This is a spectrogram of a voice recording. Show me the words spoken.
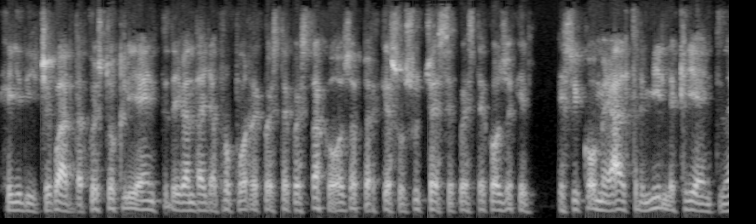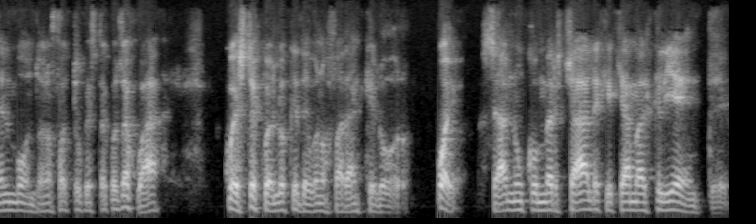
che gli dice guarda, questo cliente deve andare a proporre questa e questa cosa perché sono successe queste cose che, e siccome altri mille clienti nel mondo hanno fatto questa cosa qua, questo è quello che devono fare anche loro. Poi se hanno un commerciale che chiama il cliente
